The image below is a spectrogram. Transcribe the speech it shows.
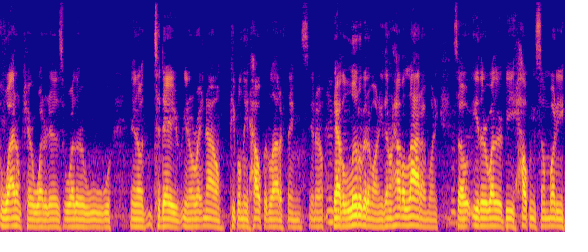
Well, I don't care what it is. Whether you know today, you know, right now, people need help with a lot of things. You know, they have a little bit of money. They don't have a lot of money. So either whether it be helping somebody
